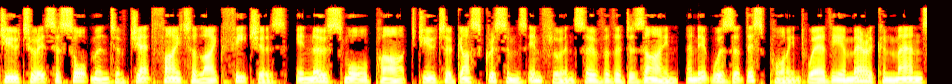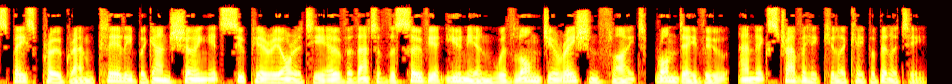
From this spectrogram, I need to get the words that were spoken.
due to its assortment of jet fighter-like features, in no small part due to Gus Grissom's influence over the design, and it was at this point where the American manned space program clearly began showing its superiority over that of the Soviet Union with long-duration flight, rendezvous, and extravehicular capability.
